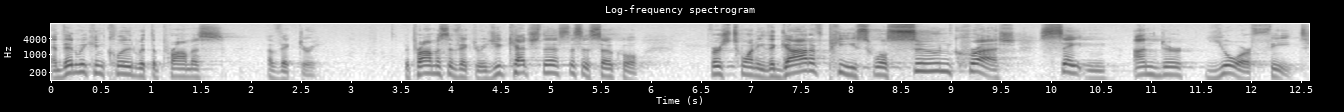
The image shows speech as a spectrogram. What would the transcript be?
And then we conclude with the promise of victory. The promise of victory. Did you catch this? This is so cool. Verse 20 The God of peace will soon crush Satan under your feet.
